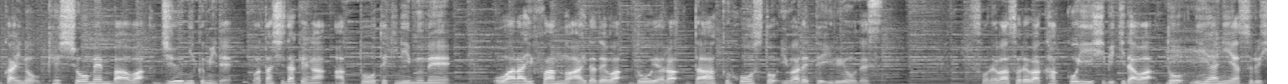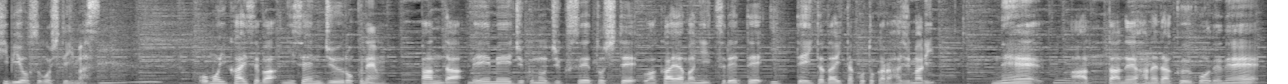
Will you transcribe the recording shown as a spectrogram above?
回の決勝メンバーは12組で私だけが圧倒的に無名。お笑いファンの間ではどうやらダークホースと言われているようです。それはそれはかっこいい響きだわとニヤニヤする日々を過ごしています。思い返せば2016年パンダ命名塾の塾生として和歌山に連れて行っていただいたことから始まりねえ、うん。あったね羽田空港でね。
